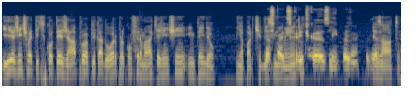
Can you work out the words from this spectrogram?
E a gente vai ter que cotejar para o aplicador para confirmar que a gente entendeu. E a partir desse das momento. críticas limpas, né? Exato. Exato.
